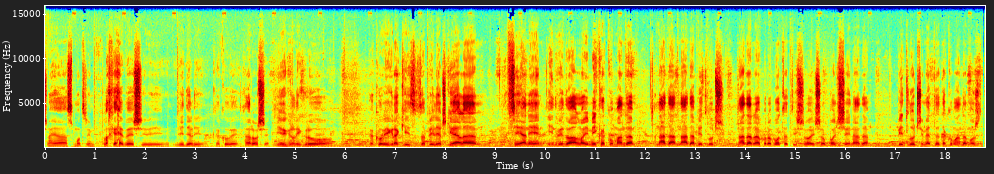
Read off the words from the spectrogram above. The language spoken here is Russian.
Конечно, я смотрим плохая вещь, вы видели, какие хорошие. Мы играли игру, какие игроки забили очки, але все они индивидуально, и мы как команда надо, надо быть лучше. Надо работать еще, еще больше, и надо быть лучшим. Это эта команда может.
